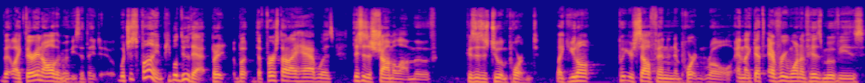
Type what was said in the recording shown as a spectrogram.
but like they're in all the movies that they do, which is fine. People do that, but but the first thought I had was this is a Shyamalan move because this is too important. Like you don't put yourself in an important role. And like that's every one of his movies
